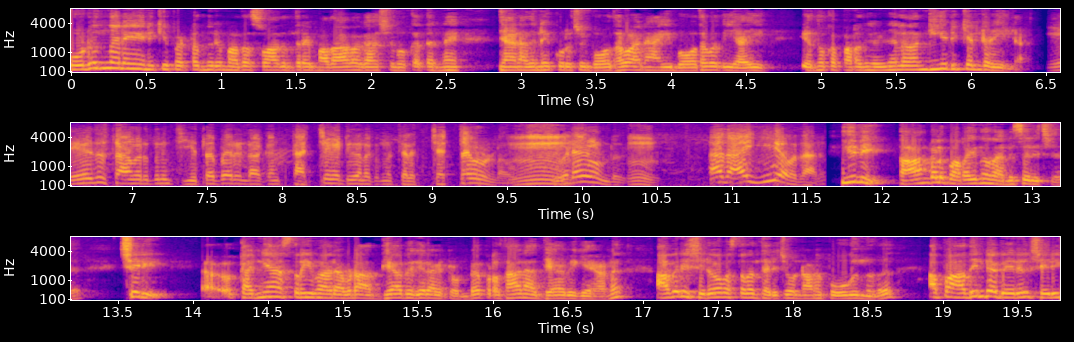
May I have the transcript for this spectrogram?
പൊടുന്നനെ എനിക്ക് പെട്ടെന്നൊരു മതസ്വാതന്ത്ര്യം മതാവകാശം ഒക്കെ തന്നെ ഞാൻ അതിനെക്കുറിച്ച് ബോധവാനായി ബോധവതിയായി എന്നൊക്കെ പറഞ്ഞു കഴിഞ്ഞാൽ അത് അംഗീകരിക്കാൻ കഴിയില്ല. ഏത് സ്ഥാപനത്തിനും ചീത്തപ്പേരുണ്ടാക്കാൻ കച്ച കെട്ടി നടക്കുന്ന ചില ചെറ്റകളുണ്ടാവും. ഇനി താങ്കൾ പറയുന്നത് അനുസരിച്ച് ശരി കന്യാസ്ത്രീമാർ അവിടെ അധ്യാപകരായിട്ടുണ്ട് പ്രധാന അധ്യാപികയാണ്. അവർ ശിരോവസ്ത്രം ധരിച്ചുകൊണ്ടാണ് പോകുന്നത്. അപ്പൊ അതിന്റെ പേരിൽ ശരി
